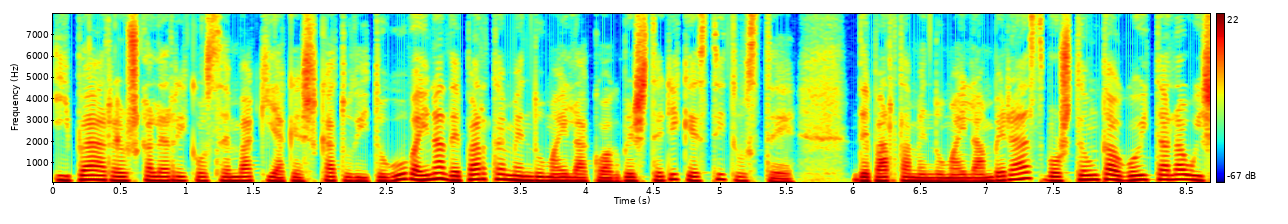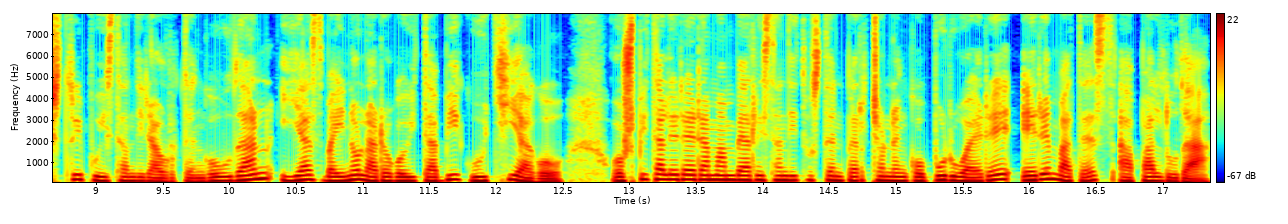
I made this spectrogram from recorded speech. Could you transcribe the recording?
Ipar Euskal Herriko zenbakiak eskatu ditugu, baina departamendu mailakoak besterik ez dituzte. Departamendu mailan beraz, bosteunta ogoita lau istripu izan dira urten goudan, iaz baino larogoita bi gutxiago. Hospitalera eraman behar izan dituzten pertsonen kopurua ere, eren batez apaldu da.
